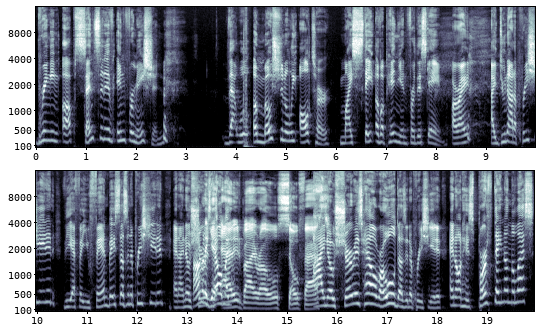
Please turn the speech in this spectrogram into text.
bringing up sensitive information that will emotionally alter my state of opinion for this game. All right. I do not appreciate it. The FAU fan base doesn't appreciate it, and I know sure I'm gonna as get hell my added by Raul so fast. I know sure as hell Raul doesn't appreciate it, and on his birthday, nonetheless.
